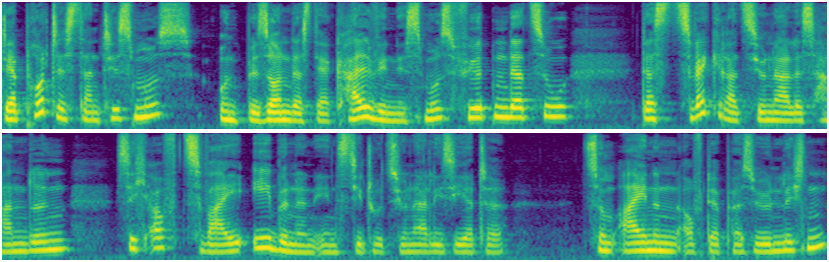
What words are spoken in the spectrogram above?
Der Protestantismus und besonders der Calvinismus führten dazu, dass zweckrationales Handeln sich auf zwei Ebenen institutionalisierte, zum einen auf der persönlichen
